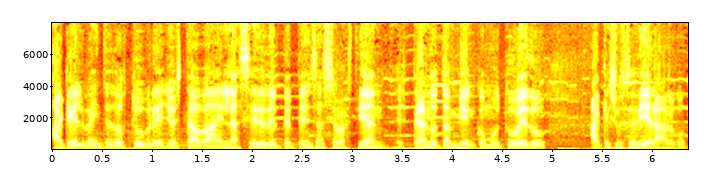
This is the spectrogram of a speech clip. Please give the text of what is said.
Aquel 20 de octubre yo estaba en la sede del PP en San Sebastián, esperando también como tú, Edu, a que sucediera algo.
